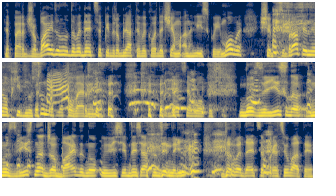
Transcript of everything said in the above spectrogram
Тепер Джо Байдену доведеться підробляти викладачем англійської мови, щоб зібрати необхідну суму для повернення. Йдеться в описі. Звісно, ну, звісно, Джо Байдену у 81 рік доведеться працювати,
